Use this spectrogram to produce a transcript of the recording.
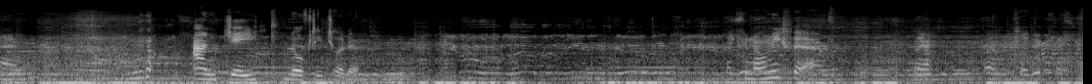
Um. And Jake loved each other. I can only fit Aaron. There. Like your face.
